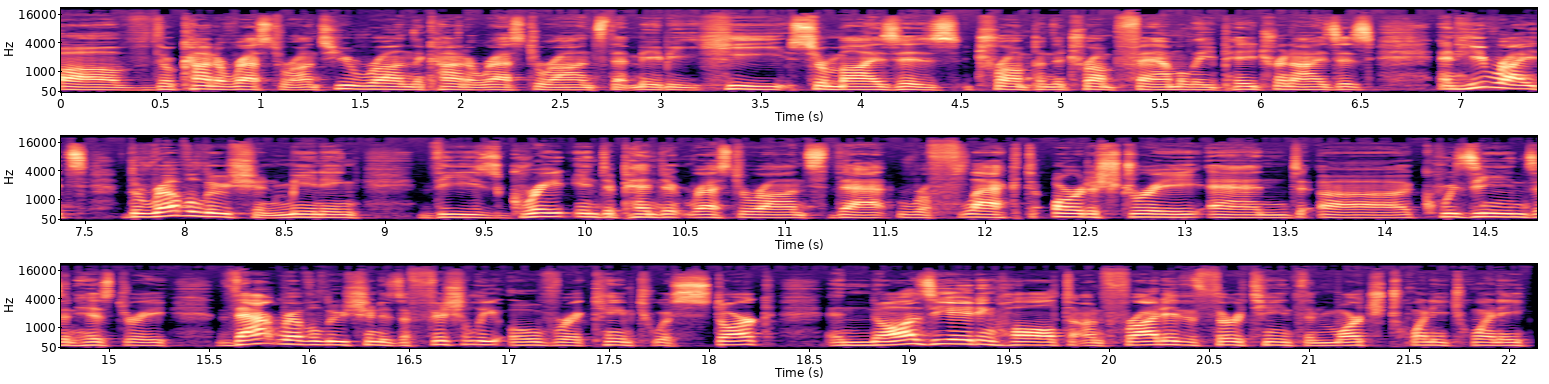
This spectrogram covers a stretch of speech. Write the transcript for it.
of the kind of restaurants you run, the kind of restaurants that maybe he surmises Trump and the Trump family patronizes. And he writes the revolution, meaning these great independent restaurants that reflect artistry and uh, cuisines and history. That revolution is officially over. It came to a stark and nauseating halt on Friday the 13th in March 2020.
